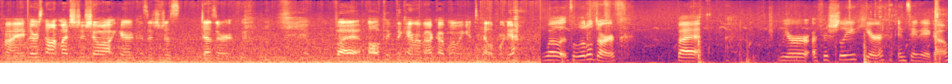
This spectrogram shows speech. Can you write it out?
Spotify. There's not much to show out here because it's just desert. but I'll pick the camera back up when we get to California. Well, it's a little dark, but we are officially here in San Diego.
